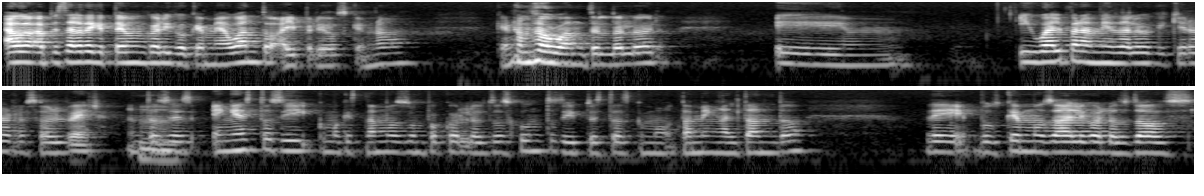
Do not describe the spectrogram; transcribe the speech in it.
a, pesar de que tengo un cólico que me aguanto, hay periodos que no, que no me aguanto el dolor. Eh, igual para mí es algo que quiero resolver. Entonces, en esto sí, como que estamos un poco los dos juntos y tú estás como también al tanto de busquemos algo los dos.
